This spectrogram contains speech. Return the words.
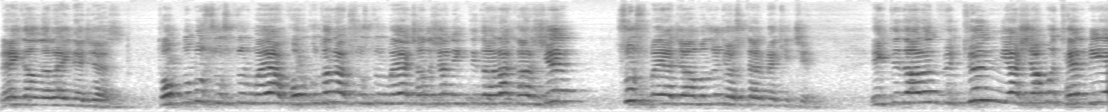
meydanlara ineceğiz. Toplumu susturmaya, korkutarak susturmaya çalışan iktidara karşı susmayacağımızı göstermek için. İktidarın bütün yaşamı terbiye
